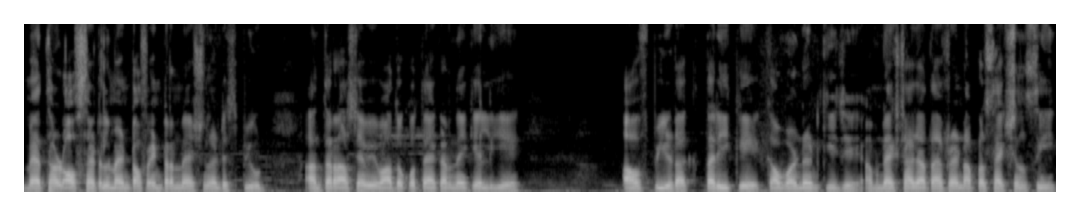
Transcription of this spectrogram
method of settlement of international dispute अंतर्राष्ट्रीय विवादों को तय करने के लिए अवपीड़क तरीके का वर्णन कीजिए। अब नेक्स्ट आ जाता है फ्रेंड आपका सेक्शन सी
